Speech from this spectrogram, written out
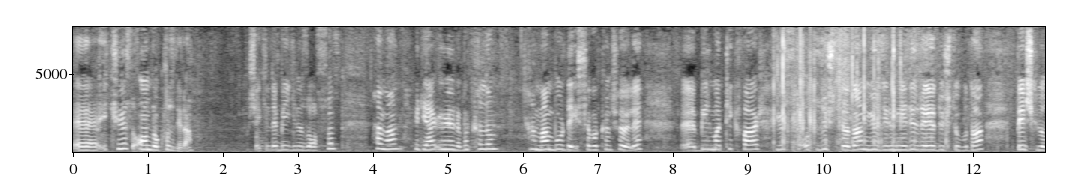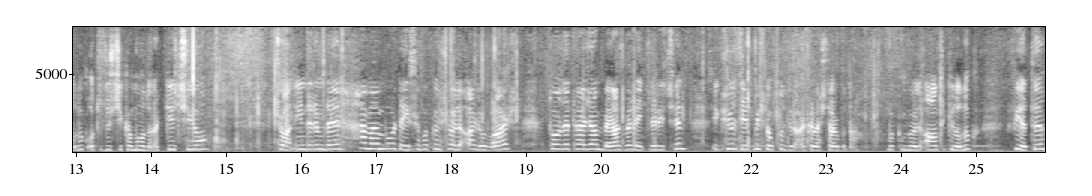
e, 219 lira. Bu şekilde bilginiz olsun. Hemen bir diğer ürüne de bakalım. Hemen burada ise bakın şöyle e, Bilmatik var. 133 liradan 127 liraya düştü bu da. 5 kiloluk 33 yıkama olarak geçiyor. Şu an indirimde. Hemen burada ise bakın şöyle alo var. Toz deterjan beyaz ve renkler için 279 lira arkadaşlar bu da. Bakın böyle 6 kiloluk fiyatı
